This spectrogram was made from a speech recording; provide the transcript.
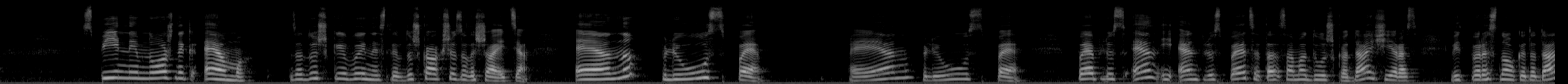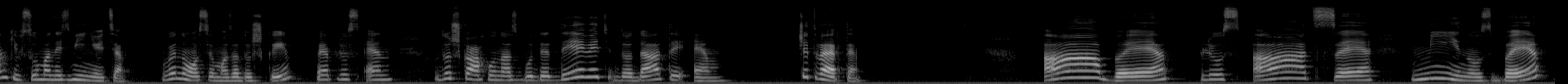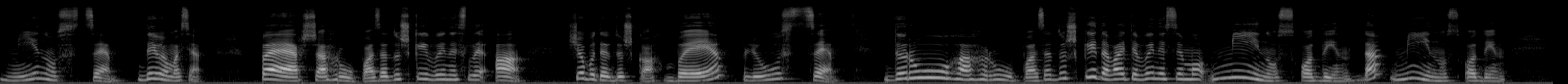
Спільний множник m. За дужки винесли. В дужках що залишається? n плюс p. n плюс p. p плюс n і n плюс p це та сама дужка. Да? І ще раз, від пересновки доданків сума не змінюється. Виносимо за дужки p плюс n. В дужках у нас буде 9 додати m. Четверте. АБ плюс АС мінус Б мінус С. Дивимося. Перша група. За дужки винесли А. Що буде в дужках? Б плюс С. Друга група. За дужки давайте винесемо мінус 1. Да? Мінус 1.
